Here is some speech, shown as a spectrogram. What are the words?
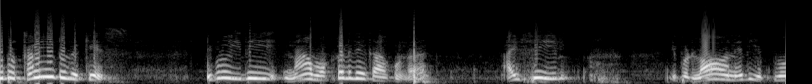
ఇప్పుడు కమింగ్ టు ద కేస్ ఇప్పుడు ఇది నా ఒక్కడిదే కాకుండా ఐ ఫీల్ ఇప్పుడు లా అనేది ఎప్పుడో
